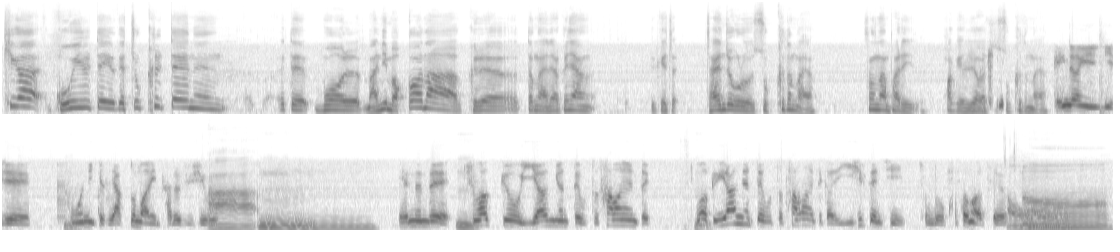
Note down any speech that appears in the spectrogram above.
키가 고1 때 이렇게 쭉 클 때는 그때 뭘 많이 먹거나 그랬던 게 아니라 그냥 이렇게 자, 자연적으로 쑥 크던가요? 성장팔이 확 열려가지고 쑥 크던가요? 굉장히 이제 부모님께서 약도 많이 다려주시고 아, 음. 음. 했는데 음. 중학교 2학년 때부터 3학년 때 중학교 1학년 때부터 3학년 때까지 20cm 정도 컸던 것 같아요. 어. 어.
